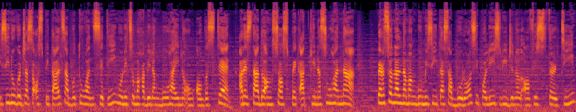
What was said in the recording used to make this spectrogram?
Isinugod siya sa ospital sa Butuan City ngunit sumakabilang buhay noong August 10. Arestado ang suspect at kinasuhan na. Personal namang bumisita sa buro si Police Regional Office 13,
